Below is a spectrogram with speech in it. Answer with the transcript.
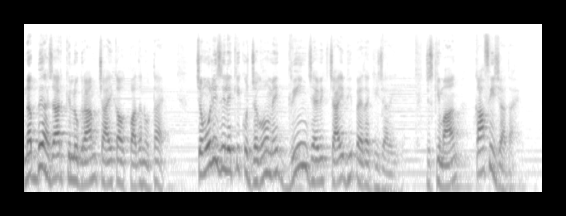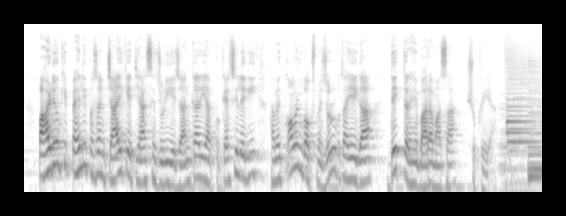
नब्बे हज़ार किलोग्राम चाय का उत्पादन होता है। चमोली ज़िले की कुछ जगहों में ग्रीन जैविक चाय भी पैदा की जा रही है, जिसकी मांग काफ़ी ज़्यादा है। पहाड़ियों की पहली पसंद चाय के इतिहास से जुड़ी ये जानकारी आपको कैसी लगी, हमें कमेंट बॉक्स में ज़रूर बताइएगा। देखते रहें बारह मासा, शुक्रिया।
